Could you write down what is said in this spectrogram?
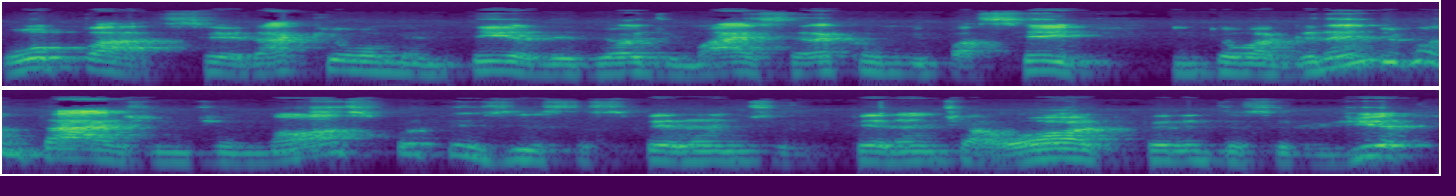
opa, será que eu aumentei a DVO demais? Será que eu me passei? Então, a grande vantagem de nós protesistas perante, perante a orto, perante a cirurgia,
